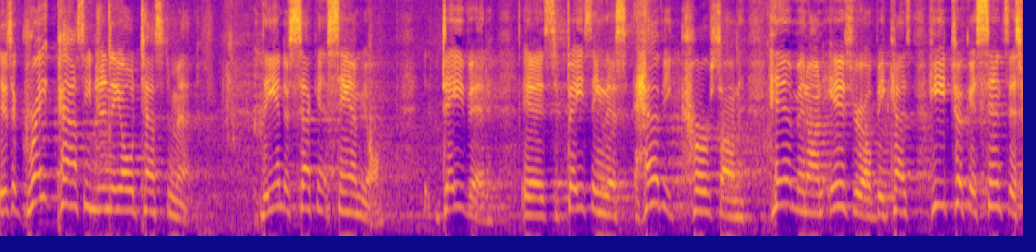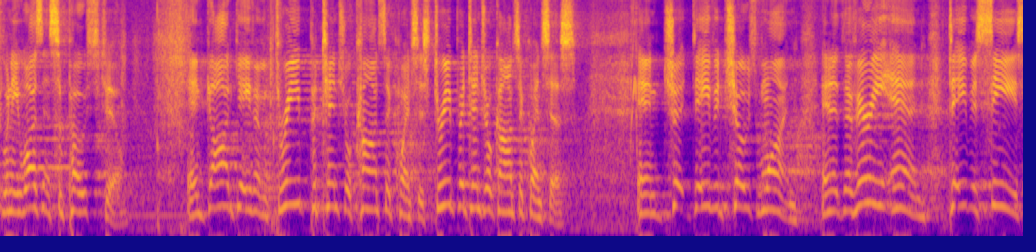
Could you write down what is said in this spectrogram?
There's a great passage in the Old Testament, the end of 2 Samuel. David is facing this heavy curse on him and on Israel because he took a census when he wasn't supposed to. And God gave him three potential consequences. Three potential consequences. And Ch- David chose one. And at the very end, David sees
